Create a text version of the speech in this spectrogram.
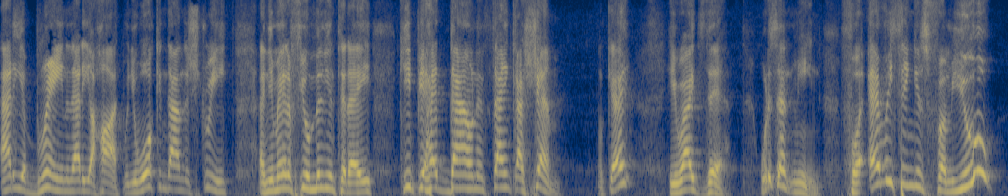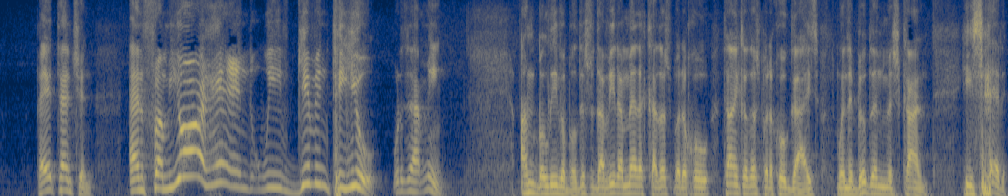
out of your brain and out of your heart. When you're walking down the street and you made a few million today, keep your head down and thank Hashem. Okay? He writes there. What does that mean? For everything is from you, pay attention, and from your hand we've given to you. What does that mean? Unbelievable. This was David HaMelech Kadosh Baruch Hu, telling Kadosh Baruch Hu guys, when they built the Mishkan, he said,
